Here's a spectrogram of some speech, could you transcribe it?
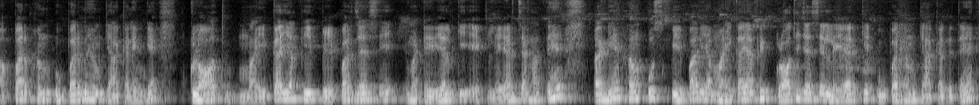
अपर हम ऊपर में हम क्या करेंगे? क्लॉथ, माइका या फिर पेपर जैसे मटेरियल की एक लेयर चढ़ाते हैं। अगेन हम उस पेपर या माइका या फिर क्लॉथ जैसे लेयर के ऊपर हम क्या कर देते हैं?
